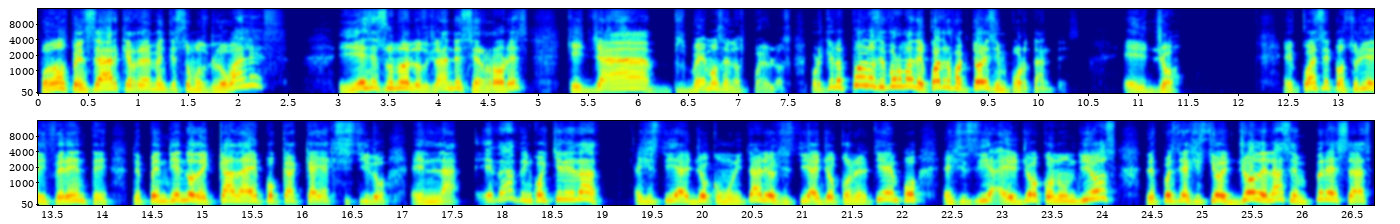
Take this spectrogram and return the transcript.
podemos pensar que realmente somos globales. Y ese es uno de los grandes errores que ya pues, vemos en los pueblos. Porque los pueblos se forman de cuatro factores importantes. El yo, el cual se construye diferente dependiendo de cada época que haya existido en la edad, en cualquier edad. Existía el yo comunitario, existía el yo con el tiempo, existía el yo con un dios, después ya existió el yo de las empresas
